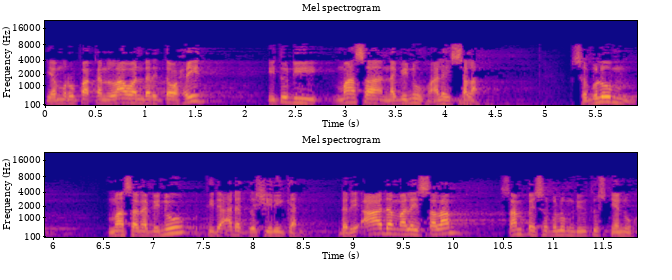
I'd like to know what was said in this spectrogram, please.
yang merupakan lawan dari tauhid itu di masa Nabi Nuh alaihissalam. Sebelum masa Nabi Nuh tidak ada kesyirikan. Dari Adam alaihissalam sampai sebelum diutusnya Nuh.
